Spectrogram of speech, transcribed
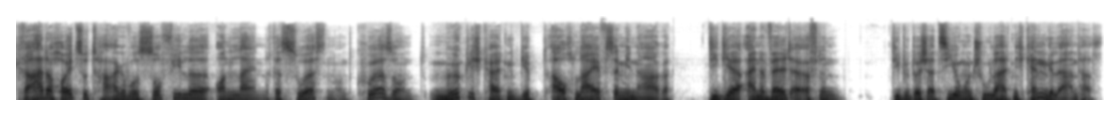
gerade heutzutage, wo es so viele Online-Ressourcen und Kurse und Möglichkeiten gibt, auch Live-Seminare, die dir eine Welt eröffnen, die du durch Erziehung und Schule halt nicht kennengelernt hast.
